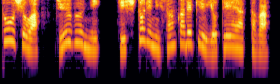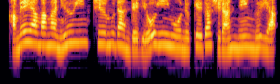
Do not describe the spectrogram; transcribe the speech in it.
当初は十分に自主トレに参加できる予定あったが、亀山が入院中無断で病院を抜け出しランニングや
